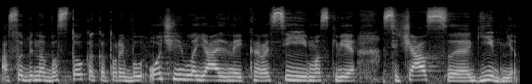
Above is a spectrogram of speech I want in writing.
особенно Востока, который был очень лояльный к России и Москве, сейчас э, гибнет.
